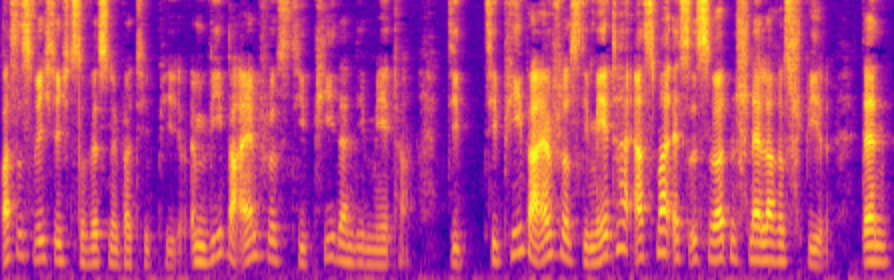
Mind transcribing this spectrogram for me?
Was ist wichtig zu wissen über TP? Wie beeinflusst TP denn die Meta? Die TP beeinflusst die Meta erstmal, es ist, wird ein schnelleres Spiel. Denn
